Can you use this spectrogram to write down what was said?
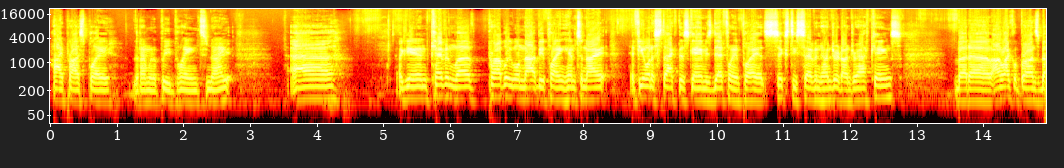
high price play that I'm going to be playing tonight. Uh, again, Kevin Love probably will not be playing him tonight. If you want to stack this game, he's definitely in play at 6,700 on DraftKings. But uh, I like LeBron's be-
